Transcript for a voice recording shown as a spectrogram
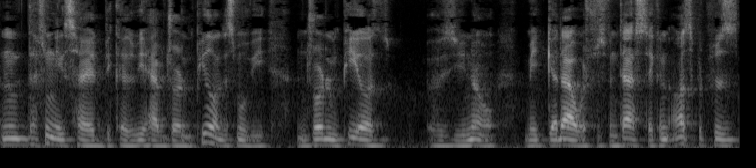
I'm definitely excited because we have Jordan Peele in this movie, and Jordan Peele, as, as you know, made Get Out, which was fantastic, and Us, which was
